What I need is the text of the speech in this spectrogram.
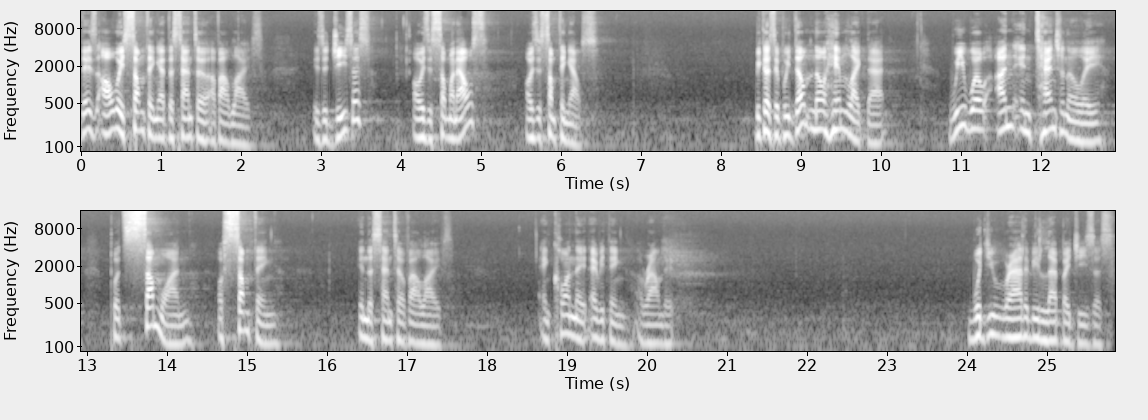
There's always something at the center of our lives. Is it Jesus? Or is it someone else? Or is it something else? Because if we don't know Him like that, we will unintentionally put someone or something in the center of our lives and coordinate everything around it. Would you rather be led by Jesus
